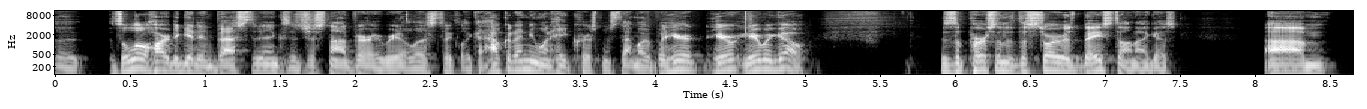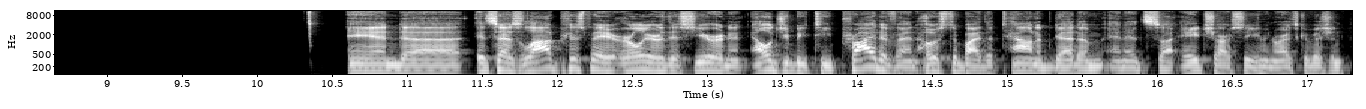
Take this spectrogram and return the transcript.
uh, it's a little hard to get invested in because it's just not very realistic. Like how could anyone hate Christmas that much? But here here here we go. This is the person that the story was based on, I guess. Um, and uh, it says Loud participated earlier this year in an LGBT pride event hosted by the town of Dedham and its uh, HRC Human Rights Commission,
